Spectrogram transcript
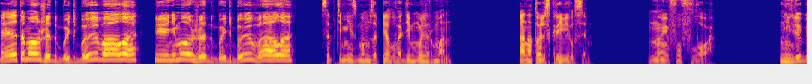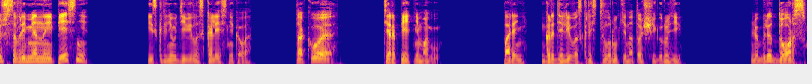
«Это может быть бывало, и не может быть бывало», с оптимизмом запел Вадим Мулерман. Анатоль скривился. «Ну и фуфло». «Не любишь современные песни?» Искренне удивилась Колесникова. «Такое терпеть не могу». Парень горделиво скрестил руки на тощей груди. Люблю Дорс.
